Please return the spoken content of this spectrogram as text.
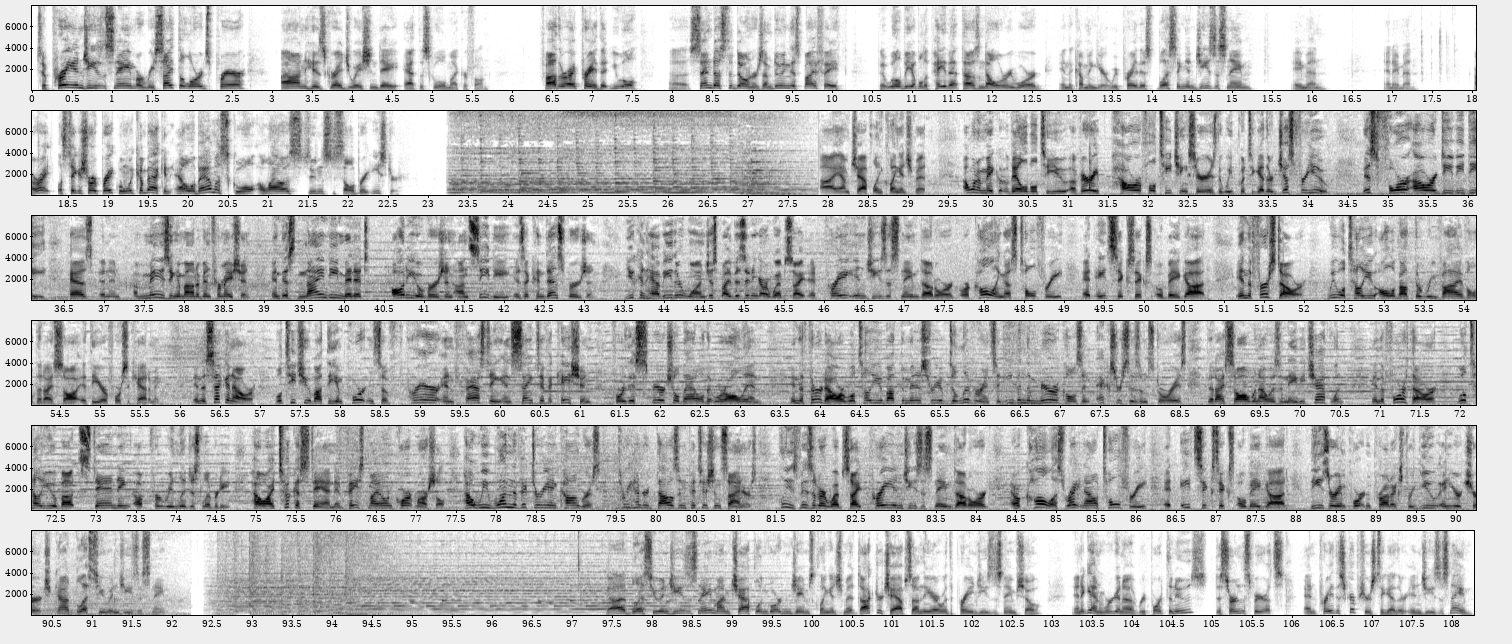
to pray in Jesus' name or recite the Lord's Prayer on his graduation day at the school microphone. Father, I pray that you will uh, send us the donors. I'm doing this by faith that we'll be able to pay that $1,000 reward in the coming year. We pray this blessing in Jesus' name. Amen and amen. All right, let's take a short break. When we come back, an Alabama school allows students to celebrate Easter. Hi, I'm Chaplain Klingenschmitt. I want to make available to you a very powerful teaching series that we put together just for you. This four hour DVD has an amazing amount of information, and this 90 minute audio version on CD is a condensed version. You can have either one just by visiting our website at prayinjesusname.org or calling us toll free at 866 Obey God. In the first hour, we will tell you all about the revival that I saw at the Air Force Academy. In the second hour, we'll teach you about the importance of prayer and fasting and sanctification for this spiritual battle that we're all in. In the third hour, we'll tell you about the ministry of deliverance and even the miracles and exorcism stories that I saw when I was a Navy chaplain. In the fourth hour, we'll tell you about standing up for religious liberty, how I took a stand and faced my own court martial, how we won the victory in Congress, 300,000 petition signers. Please visit our website, prayinjesusname.org, or call us right now toll free at 866 Obey God. These are important products for you and your church. God bless you in Jesus' name. God bless you in Jesus' name. I'm Chaplain Gordon James Klingenschmitt, Dr. Chaps on the air with the Pray in Jesus' Name show. And again, we're going to report the news, discern the spirits, and pray the scriptures together in Jesus' name.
